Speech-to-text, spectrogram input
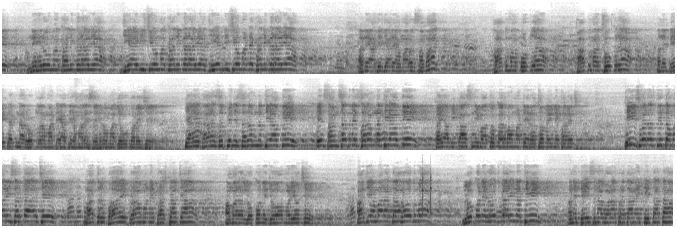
નહેરોમાં ખાલી કરાવ્યા. જીઆઈડીસીઓ માં ખાલી કરાવ્યા. જીએમડીસીઓ માટે ખાલી કરાવ્યા. અને આજે જ્યારે અમારો સમાજ હાથમાં પોટલા, હાથમાં છોકરા અને બે ટકના રોટલા માટે આજે અમારે શહેરોમાં જવું પડે છે. ત્યારે ધારાસભ્યને શરમ નથી આવતી. એ સાંસદને શરમ નથી આવતી. કયા વિકાસની વાતો કરવા માટે રથો લઈને ફરે છે. ત્રીસ વર્ષથી તમારી સરકાર છે. માત્ર ભય ભ્રમ અને ભ્રષ્ટાચાર અમારા લોકોને જોવા મળ્યો છે. આજે અમારા દાહોદમાં લોકોને રોજગારી નથી અને દેશના વડાપ્રધાને કહેતા હતા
